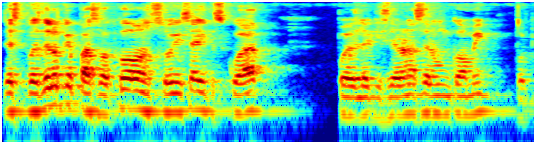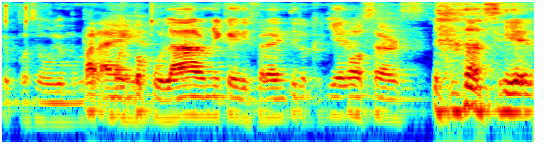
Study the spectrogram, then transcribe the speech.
Después de lo que pasó con Suicide Squad, pues le quisieron hacer un cómic porque pues se volvió muy, Para muy ella. popular, única y diferente y lo que quieran. Posers. Así es.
